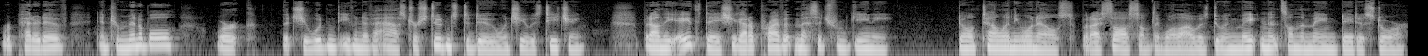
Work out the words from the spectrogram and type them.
repetitive, interminable work that she wouldn't even have asked her students to do when she was teaching. But on the eighth day, she got a private message from Guinea. Don't tell anyone else, but I saw something while I was doing maintenance on the main data store.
